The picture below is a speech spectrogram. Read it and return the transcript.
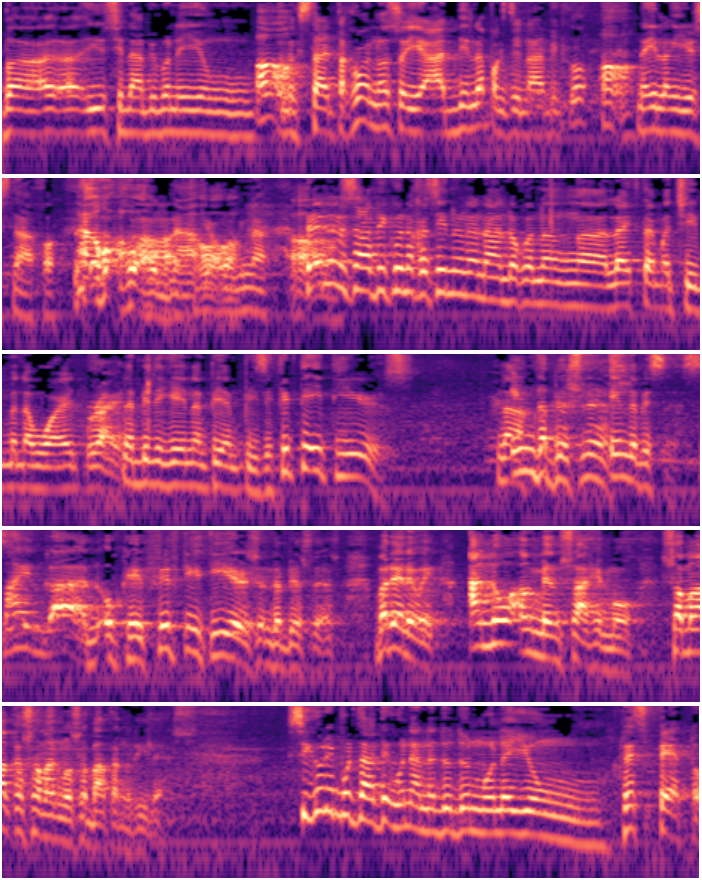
uh, yung sinabi mo na yung Oo. nag-start ako, no? so i-add nila pag sinabi ko Oo. na ilang years na ako. Na, oo, oo, Ah, na, oo. wag na. Oo. Pero nasabi ko na kasi nung nanalo ko ng uh, Lifetime Achievement Award Right. na binigay ng PMPC, 58 years. na- In the business? In the business. My God, okay, 50 years in the business. But anyway, ano ang mensahe mo sa mga kasamaan mo sa Batang Riles? Siguro importante una, nandoon muna yung respeto.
